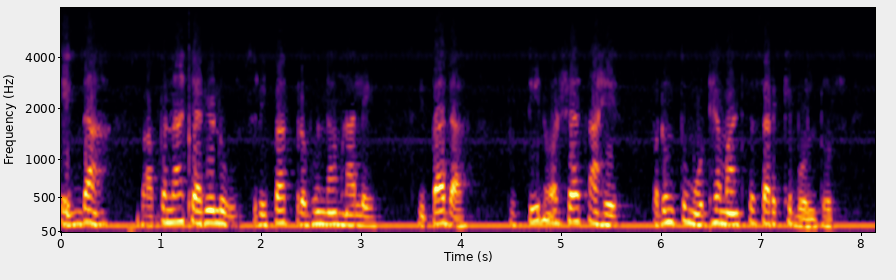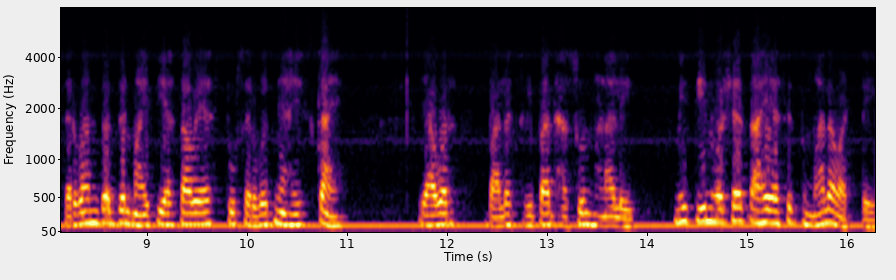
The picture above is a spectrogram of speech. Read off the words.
एकदा बापनाचार्युलू श्रीपाद प्रभूंना म्हणाले श्रीपादा तू तीन वर्षाचा आहेस परंतु मोठ्या माणसासारखे बोलतोस. सर्वांबद्दल माहिती असावयास तू सर्वज्ञ आहेस काय? यावर बालक श्रीपाद हसून म्हणाले मी तीन वर्षाचा आहे असे तुम्हाला वाटते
